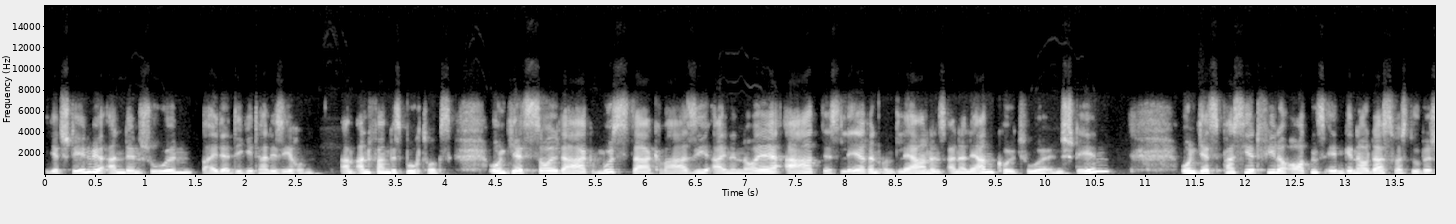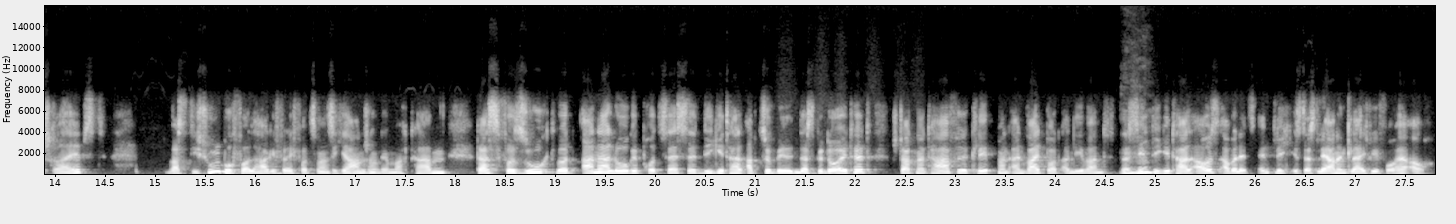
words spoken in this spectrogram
jetzt stehen wir an den Schulen bei der Digitalisierung am Anfang des Buchdrucks. Und jetzt soll da, muss da quasi eine neue Art des Lehren und Lernens, einer Lernkultur entstehen. Und jetzt passiert vielerorts eben genau das, was du beschreibst was die Schulbuchverlage vielleicht vor 20 Jahren schon gemacht haben, dass versucht wird, analoge Prozesse digital abzubilden. Das bedeutet, statt einer Tafel klebt man ein Whiteboard an die Wand. Das mhm. sieht digital aus, aber letztendlich ist das Lernen gleich wie vorher auch.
